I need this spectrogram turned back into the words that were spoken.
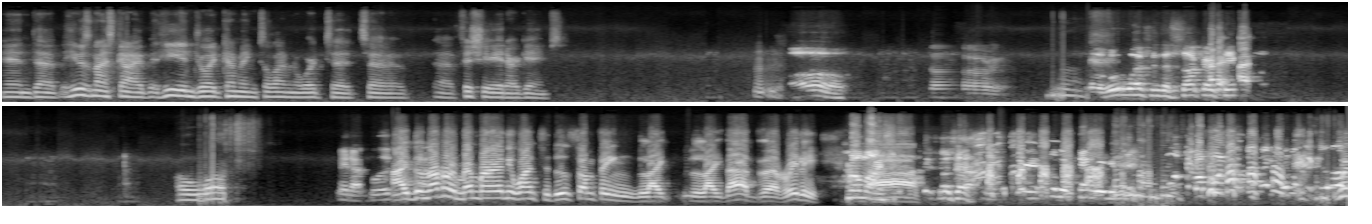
and uh, he was a nice guy, but he enjoyed coming to Lyman Ward to to uh, officiate our games. Oh. Sorry. So who was in the soccer team? Oh, what? I do not remember anyone to do something like like that. Uh, really. Come on. Uh, O sea, all the time we were- we,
